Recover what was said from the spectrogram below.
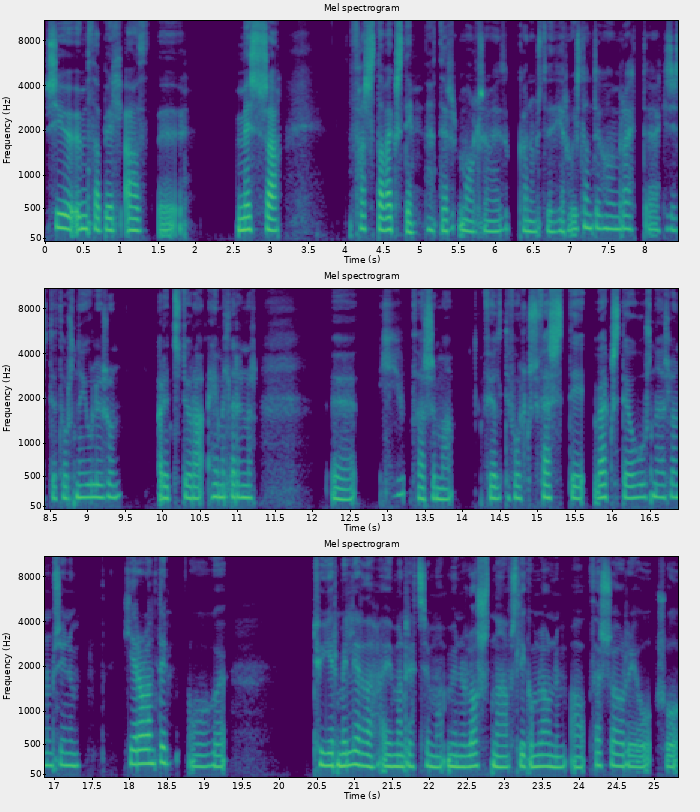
séu um það byll að uh, missa fasta vexti. Þetta er mál sem við kannumst við hér á Íslandi hafum rætt, ekki sístu Þórsna Júliusson rittstjóra heimildarinnar uh, þar sem að fjöldi fólks festi vexti á húsnæðislánum sínum hér á landi og týjir miljardar ef mann rétt sem að munu losna af slíkum lánum á þessu ári og svo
